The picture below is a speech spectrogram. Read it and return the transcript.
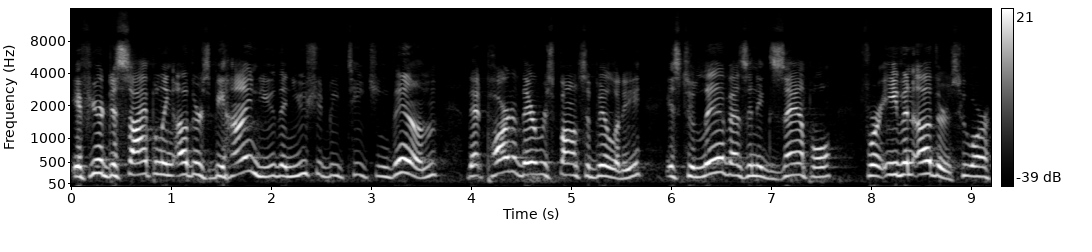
If you're discipling others behind you, then you should be teaching them that part of their responsibility is to live as an example for even others who are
